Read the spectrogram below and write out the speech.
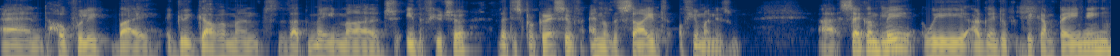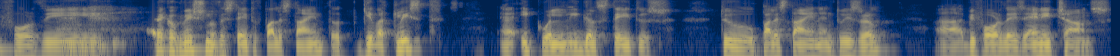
and hopefully by a Greek government that may emerge in the future that is progressive and on the side of humanism. Uh, secondly, we are going to be campaigning for the recognition of the state of Palestine to give at least uh, equal legal status to Palestine and to Israel uh, before there is any chance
